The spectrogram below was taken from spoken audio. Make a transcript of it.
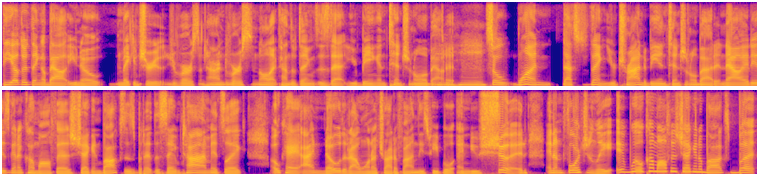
the other thing about you know making sure you're diverse and hiring diverse and all that kinds of things is that you're being intentional about it. Mhm. So one, that's the thing. You're trying to be intentional about it. Now it is going to come off as checking boxes, but at the same time, it's like, okay, I know that I want to try to find these people and you should. And unfortunately, it will come off as checking a box, but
